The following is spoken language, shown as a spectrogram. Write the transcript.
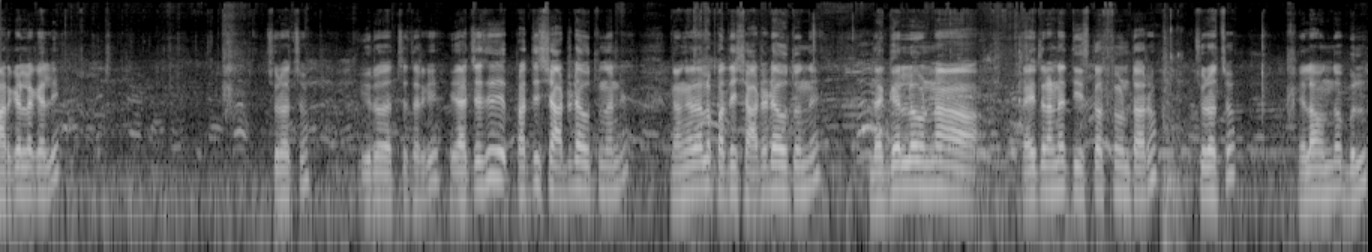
మార్కెట్లోకి వెళ్ళి. చూడొచ్చు. ఈరోజు వచ్చేసరికి. ఇది వచ్చేసి ప్రతి సాటర్డే అవుతుందండి. గంగాధరలో ప్రతి సాటర్డే అవుతుంది. దగ్గరలో ఉన్న రైతులనే తీసుకొస్తూ ఉంటారు. చూడొచ్చు. ఎలా ఉందో బుల్.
